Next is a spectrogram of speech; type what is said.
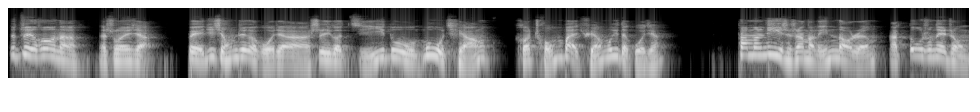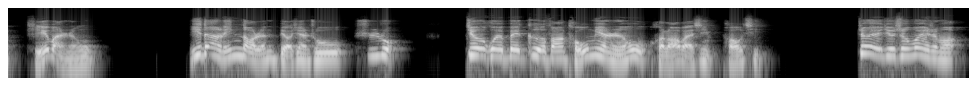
那最后呢，来说一下北极熊这个国家是一个极度慕强和崇拜权威的国家，他们历史上的领导人啊都是那种铁腕人物，一旦领导人表现出虚弱，就会被各方头面人物和老百姓抛弃。这也就是为什么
